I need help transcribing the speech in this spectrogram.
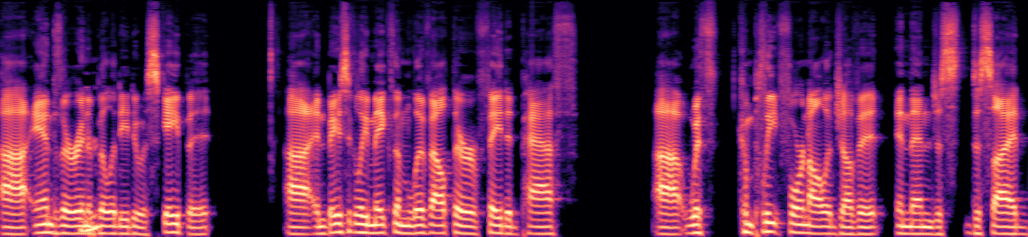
uh, and their Mhm. inability to escape it uh, and basically make them live out their fated path uh, with complete foreknowledge of it and then just decide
